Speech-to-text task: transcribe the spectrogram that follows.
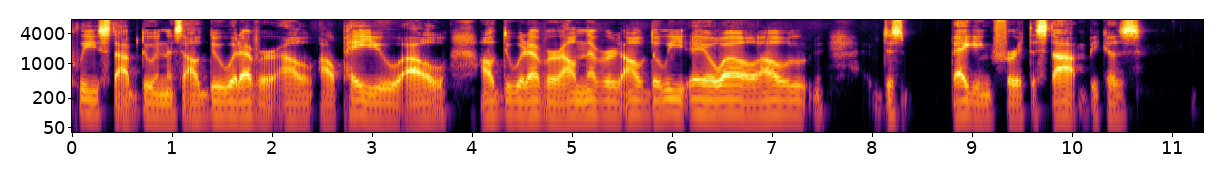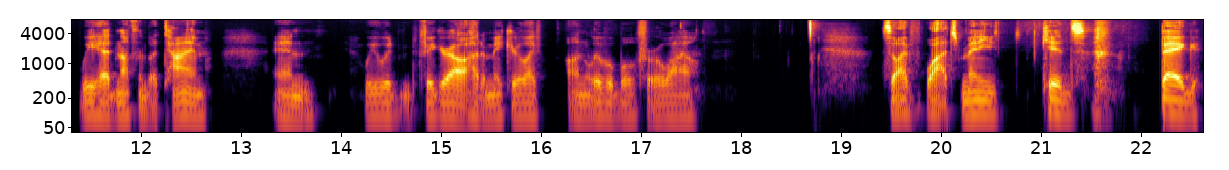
please stop doing this. I'll do whatever. I'll i'll pay you. I'll i'll do whatever. I'll never i'll delete aol i'll just begging for it to stop because we had nothing but time and we would figure out how to make your life unlivable for a while so i've watched many kids beg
